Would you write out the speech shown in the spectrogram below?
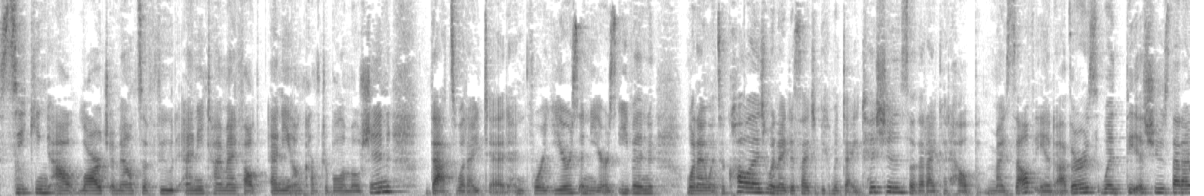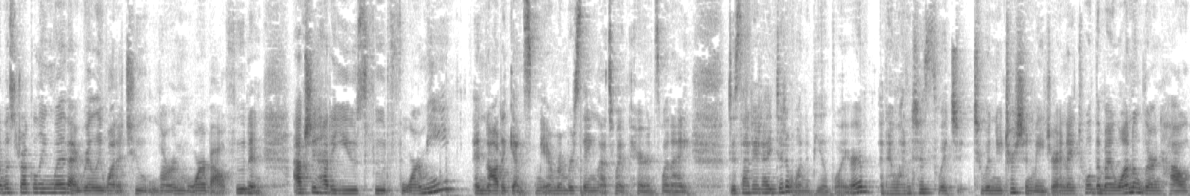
seeking out large amounts of food anytime I felt any uncomfortable emotion. That's what I did. And for years and years, even when I went to college, when I decided to become a dietitian so that I could help myself and others with the issues that I was struggling with, I really wanted to learn more about food and actually how to use food for me and not against me. I remember saying that to my parents when I decided I didn't want to be a lawyer and I wanted to switch to a nutrition major. And I told them I want to learn how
